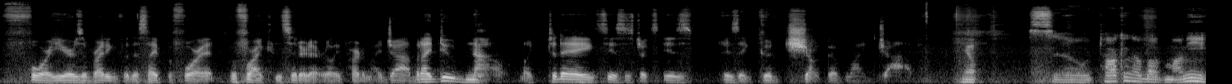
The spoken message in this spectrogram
four years of writing for the site before it before I considered it really part of my job. But I do now. Like today, CSS Tricks is is a good chunk of my job. Yeah. So, talking about money,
